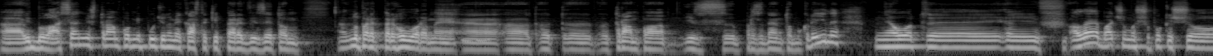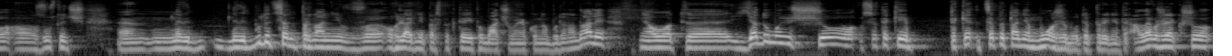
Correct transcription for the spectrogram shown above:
е, відбулася між Трампом і Путіном, якраз таки перед візитом, е, ну перед переговорами е, Трампа із президентом України. От але бачимо, що поки що зустріч не від не відбудеться, принаймні в оглядній перспективі. Побачимо, як вона буде надалі. От я думаю, що все таки. Таке це питання може бути прийняте, але вже якщо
